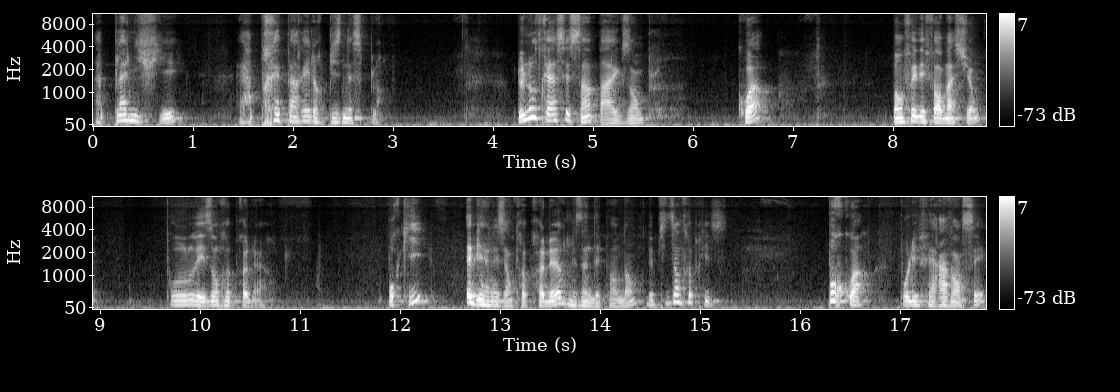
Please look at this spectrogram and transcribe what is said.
à planifier et à préparer leur business plan. Le nôtre est assez simple, par exemple. Quoi? Ben, On fait des formations pour les entrepreneurs. Pour qui Eh bien les entrepreneurs, les indépendants, les petites entreprises. Pourquoi Pour les faire avancer,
